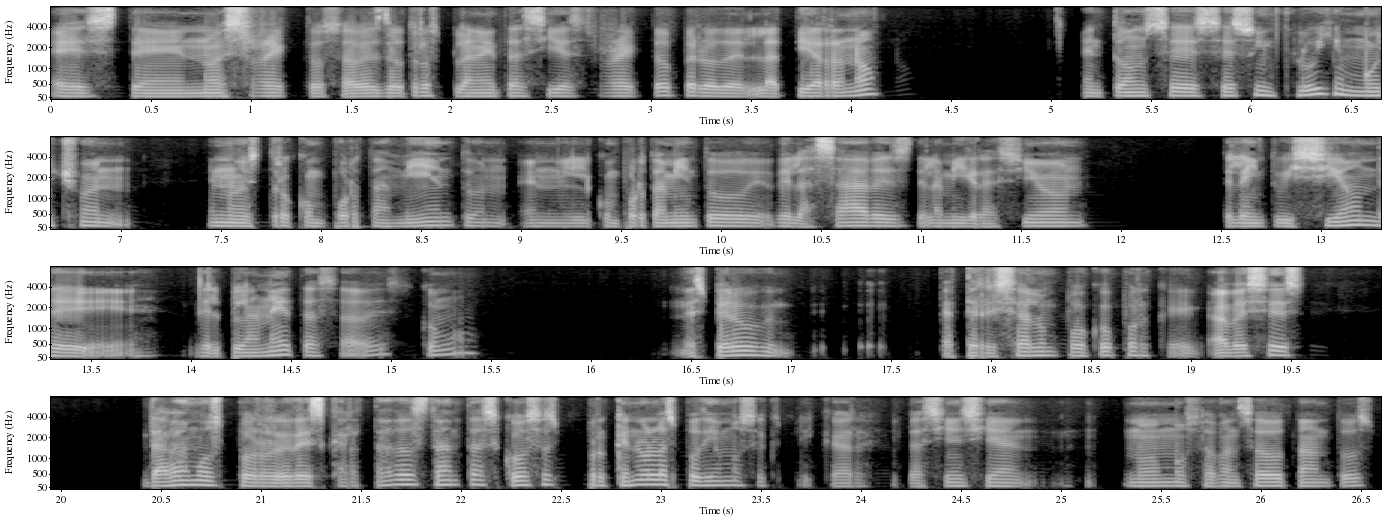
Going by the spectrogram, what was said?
Este no es recto, sabes, de otros planetas sí es recto, pero de la Tierra no. Entonces eso influye mucho en, nuestro comportamiento, en, el comportamiento de, las aves, de la migración, de la intuición de, del planeta, ¿sabes? ¿Cómo? Espero aterrizarlo un poco porque a veces dábamos por descartadas tantas cosas porque no las podíamos explicar. La ciencia no hemos avanzado tantos,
